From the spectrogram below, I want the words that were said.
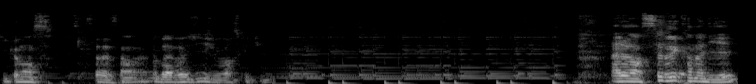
Qui commence ça, ça... Ah Bah vas-y, je veux voir ce que tu dis. Alors, Cédric Ramadier,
